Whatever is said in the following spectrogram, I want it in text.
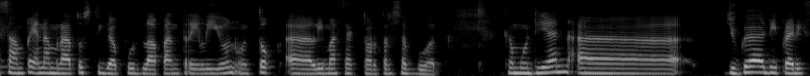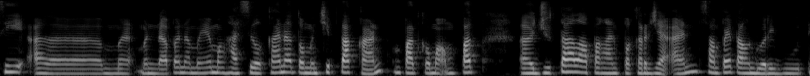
sampai 638 triliun untuk uh, lima sektor tersebut. Kemudian uh, juga diprediksi uh, mendapat namanya menghasilkan atau menciptakan 4,4 uh, juta lapangan pekerjaan sampai tahun 2030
